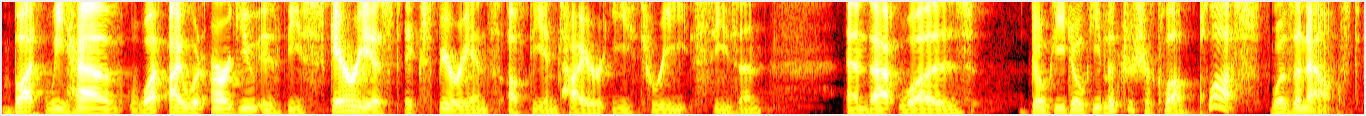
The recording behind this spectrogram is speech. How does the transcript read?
but we have what I would argue is the scariest experience of the entire E3 season. And that was Doki Doki Literature Club Plus was announced,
